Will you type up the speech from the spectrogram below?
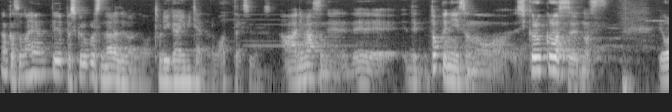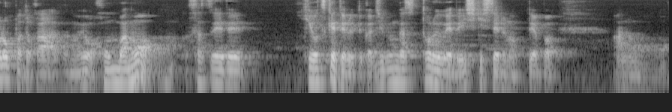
なんかその辺ってやっぱシクロクロスならではの取りがいみたいなのはあったりするんですか？ありますね。で、で、特にその、シクロクロスのヨーロッパとか、あの要は本場の撮影で気をつけてるっていうか、自分が撮る上で意識してるのって、やっぱ、あの、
